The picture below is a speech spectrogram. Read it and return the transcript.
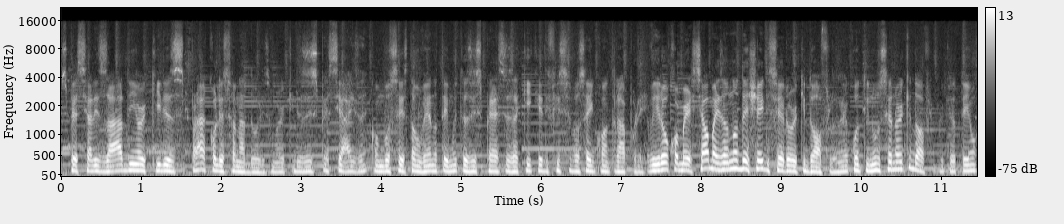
especializado em orquídeas para colecionadores, orquídeas especiais, né? Como vocês estão vendo, tem muitas espécies aqui que é difícil você encontrar por aí. Virou comercial, mas eu não deixei de ser orquidófilo, né? eu continuo sendo orquidófilo, porque eu tenho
